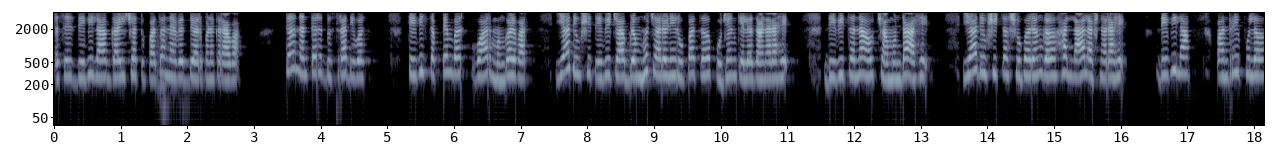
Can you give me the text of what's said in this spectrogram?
तसेच देवीला गाईच्या तुपाचा नैवेद्य अर्पण करावा. त्यानंतर दुसरा दिवस तेवीस सप्टेंबर वार मंगळवार. या दिवशी देवीच्या ब्रह्मचारिणी रूपाचं पूजन केलं जाणार आहे. देवीचं नाव चामुंडा आहे. या दिवशीचा शुभ रंग हा लाल असणार आहे. देवीला पांढरी फुलं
